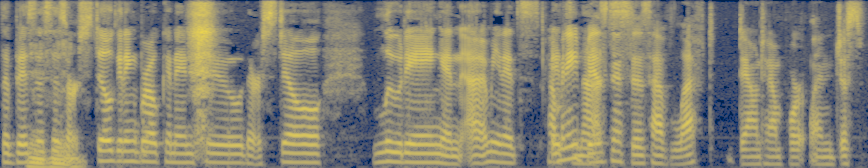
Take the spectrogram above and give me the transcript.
The businesses are mm-hmm. still getting broken into. They're still looting and I mean it's how it's many nuts. businesses have left downtown Portland just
